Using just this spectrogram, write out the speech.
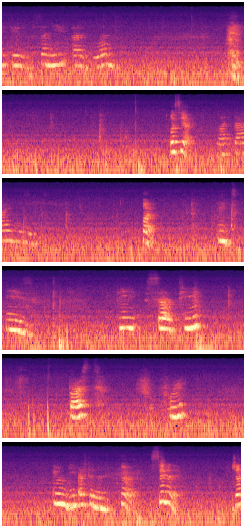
It is sunny and warm. Océane. What time is it? Paul. It is three thirty past three in the afternoon. Good. Synonym. Jana.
